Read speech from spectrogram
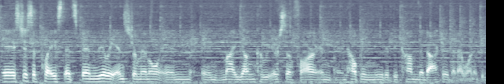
It's just a place that's been really instrumental in, in my young career so far and, and helping me to become the doctor that I want to be.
